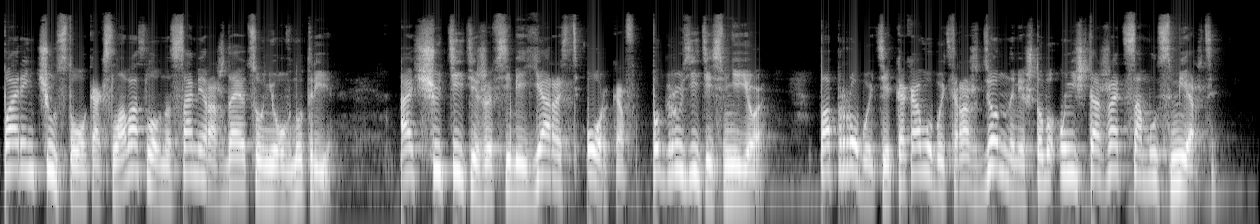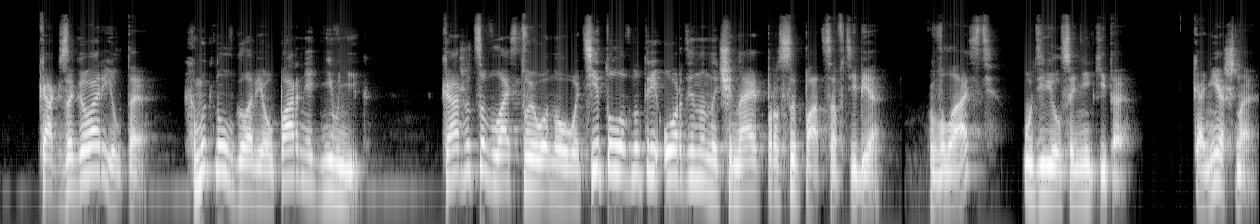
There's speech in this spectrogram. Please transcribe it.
Парень чувствовал, как слова словно сами рождаются у него внутри. «Ощутите же в себе ярость орков, погрузитесь в нее. Попробуйте, каково быть рожденными, чтобы уничтожать саму смерть». «Как заговорил-то?» Хмыкнул в голове у парня дневник. Кажется, власть твоего нового титула внутри Ордена начинает просыпаться в тебе. Власть? Удивился Никита. Конечно.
